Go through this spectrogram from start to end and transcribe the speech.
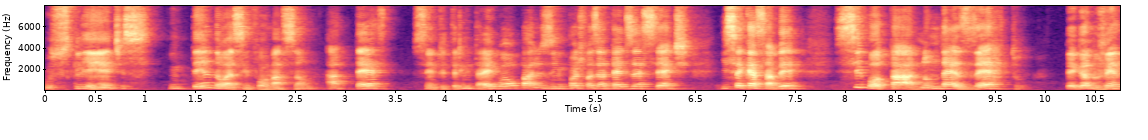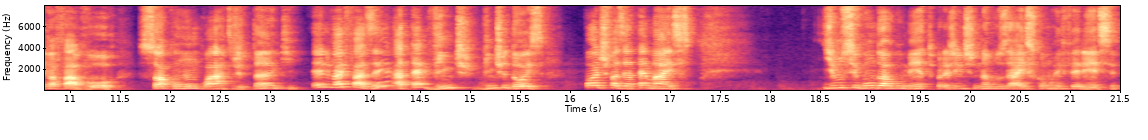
os clientes entendam essa informação. Até 130 é igual o palhozinho, pode fazer até 17. E você quer saber? Se botar num deserto, pegando vento a favor, só com um quarto de tanque, ele vai fazer até 20, 22, pode fazer até mais. E um segundo argumento para a gente não usar isso como referência.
